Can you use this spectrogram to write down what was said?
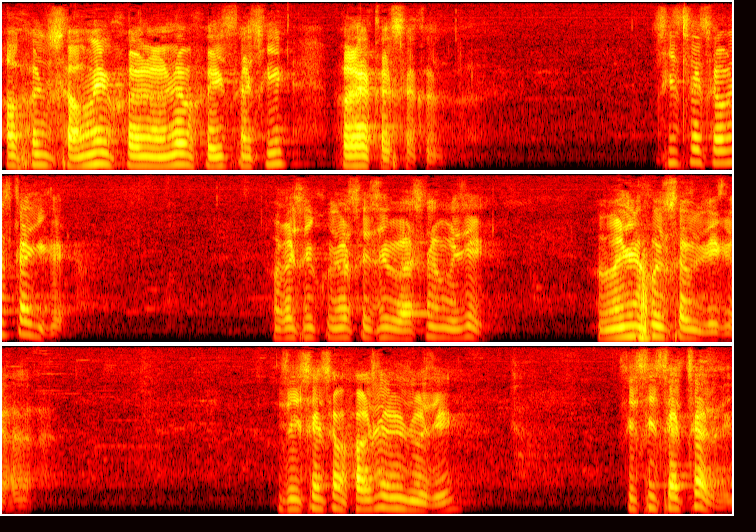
आपण सामूहिकपणानं प्रयत्नाची पराकाष्ठा करू. चित्र चमत्कारिक आहे? मगाशी कुणाच्या भाषणामध्ये म्हणजे मणिपूरचा उल्लेख झाला देशाच्या पार्लमेंटमध्ये तिची चर्चा झाली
